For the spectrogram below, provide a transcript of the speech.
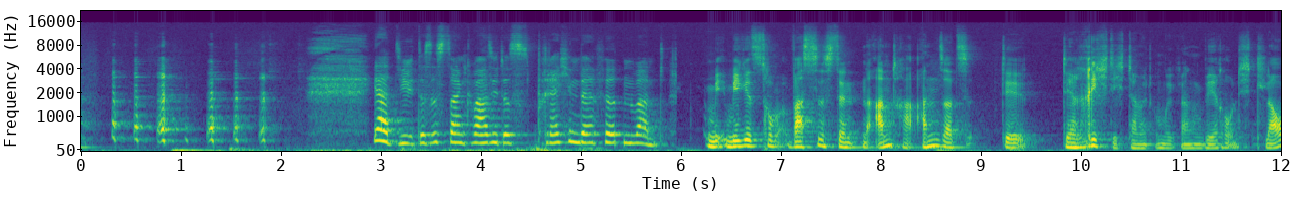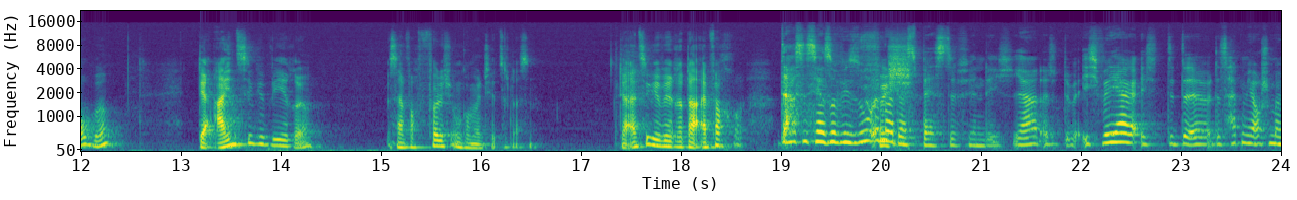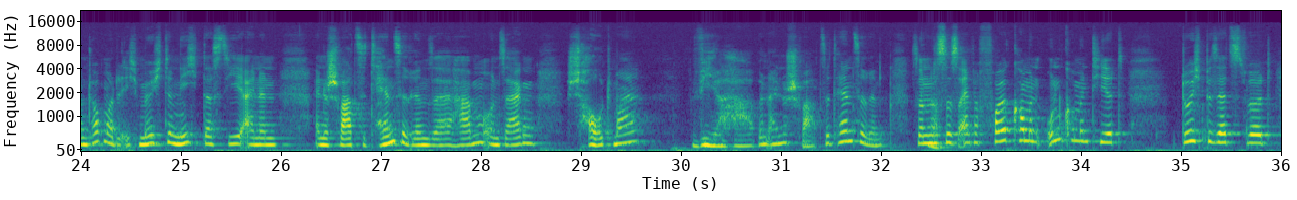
Ja, die, das ist dann quasi das Brechen der vierten Wand. Mir, mir geht es darum, was ist denn ein anderer Ansatz, der, der richtig damit umgegangen wäre? Und ich glaube, der einzige wäre, es einfach völlig unkommentiert zu lassen. Der einzige wäre da einfach. Das ist ja sowieso immer das Beste, finde ich. Ja, ich will ja, ich, das hatten wir auch schon beim Topmodel. Ich möchte nicht, dass die einen, eine schwarze Tänzerin haben und sagen, schaut mal, wir haben eine schwarze Tänzerin. Sondern ja. dass das einfach vollkommen unkommentiert durchbesetzt wird.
